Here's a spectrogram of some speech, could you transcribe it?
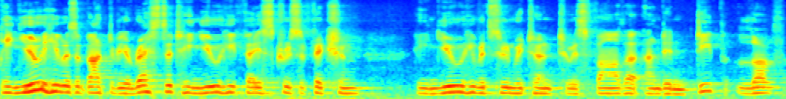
He knew he was about to be arrested. He knew he faced crucifixion. He knew he would soon return to his Father. And in deep love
